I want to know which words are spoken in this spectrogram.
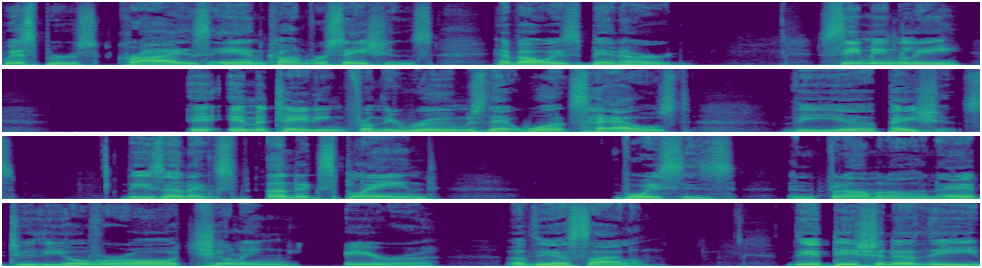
whispers, cries, and conversations have always been heard. seemingly I- imitating from the rooms that once housed the uh, patients. These unex- unexplained voices and phenomenon add to the overall chilling era of the asylum. The addition of the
